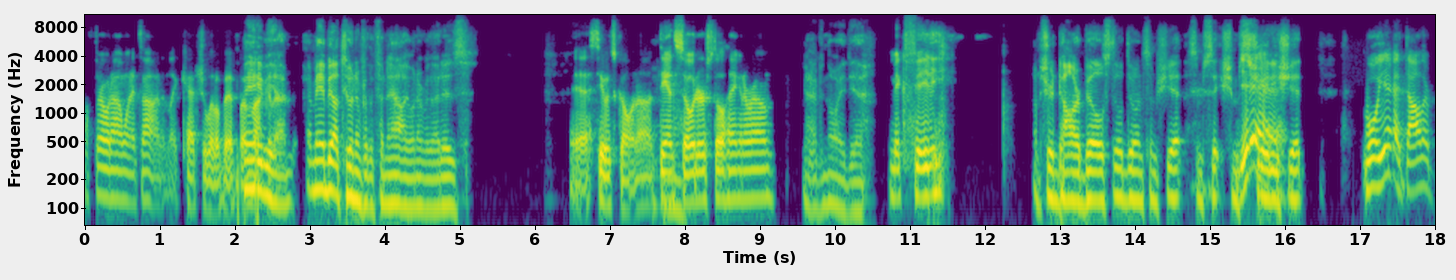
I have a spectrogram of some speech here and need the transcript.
I'll throw it on when it's on and like catch a little bit, but maybe gonna- uh, maybe I'll tune in for the finale whenever that is. Yeah, see what's going on. Dan Mhm. Soder still hanging around. I have no idea. Mafee. I'm sure Dollar Bill's still doing some shit, some some Yeah. shady shit. Well, yeah, Dollar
